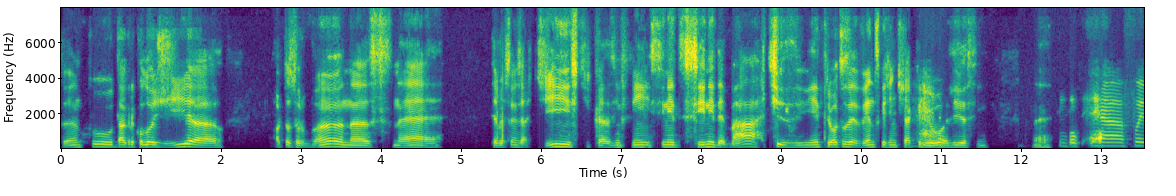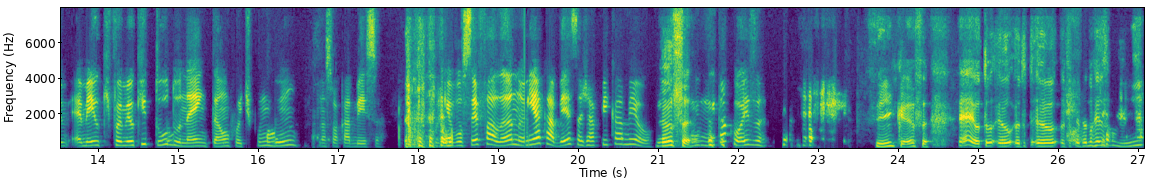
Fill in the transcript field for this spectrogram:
tanto da agroecologia, hortas urbanas, né? Intervenções artísticas, enfim, cine, cine debates e entre outros eventos que a gente já criou ali assim. Né? Era, foi, é meio que, foi meio que tudo, né? Então, foi tipo um boom na sua cabeça. Porque você falando, minha cabeça já fica, meu, cansa. muita coisa. Sim, cansa. É, eu tô, eu, eu, eu, eu tô tentando resumir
